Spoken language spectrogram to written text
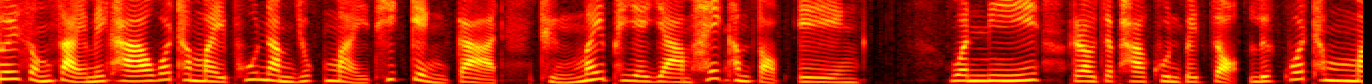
เคยสงสัยไหมคะว่าทำไมผู้นำยุคใหม่ที่เก่งกาจถึงไม่พยายามให้คำตอบเอง วันนี้เราจะพาคุณไปเจาะลึกว่าทำไม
